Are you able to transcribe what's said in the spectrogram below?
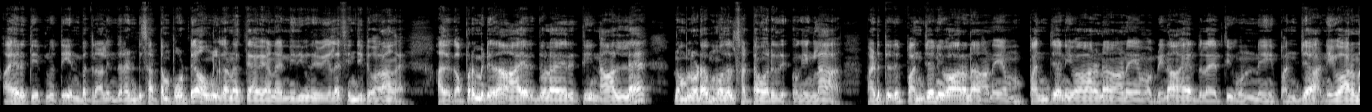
ஆயிரத்தி எட்நூற்றி எண்பத்தி நாலு. இந்த ரெண்டு சட்டம் போட்டு அவங்களுக்கான தேவையான நிதி உதவிகளை செஞ்சுட்டு வராங்க. அதுக்கப்புறமேட்டு தான் ஆயிரத்தி தொள்ளாயிரத்தி நாலில் நம்மளோட முதல் சட்டம் வருது. ஓகேங்களா? அடுத்தது பஞ்ச நிவாரண ஆணையம். பஞ்ச நிவாரண ஆணையம் அப்படின்னா ஆயிரத்தி தொள்ளாயிரத்தி ஒன்று பஞ்ச நிவாரண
